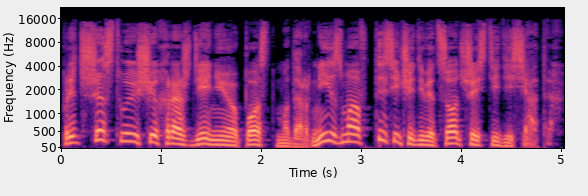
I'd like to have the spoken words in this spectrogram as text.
предшествующих рождению постмодернизма в 1960-х.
